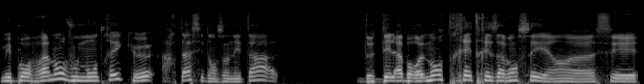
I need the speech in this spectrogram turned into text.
mais pour vraiment vous montrer que Arthas est dans un état de délabrement très très avancé. hein. Euh, C'est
